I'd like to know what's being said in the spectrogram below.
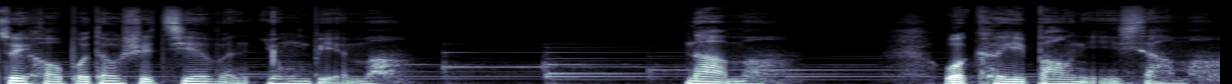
最后不都是接吻拥别吗？那么，我可以抱你一下吗？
